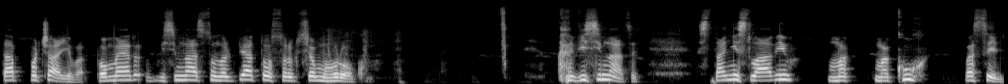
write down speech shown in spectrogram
та Почаєва. Помер 18.05.47 року. 18. Станіславів Мак- Макух Василь.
